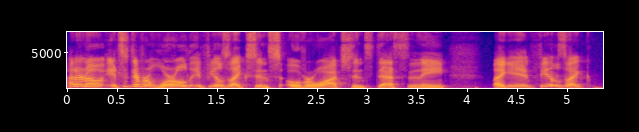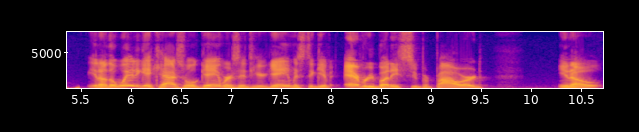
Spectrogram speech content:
I don't know. It's a different world. It feels like since Overwatch, since Destiny, like it feels like you know the way to get casual gamers into your game is to give everybody super powered, you know,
